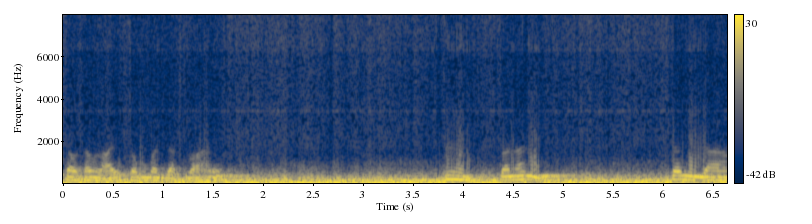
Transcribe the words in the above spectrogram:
เจ้าทั้งหลายทรงบัญญัติไว้ดังนั้นเช่นอย่าง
